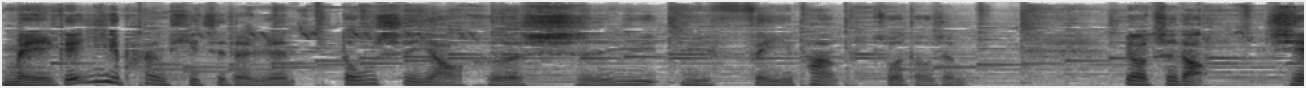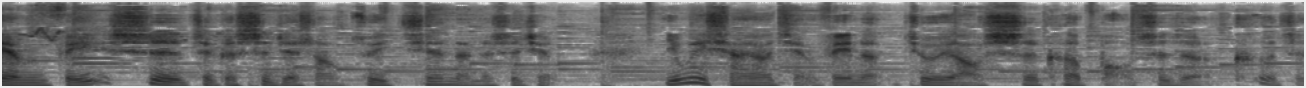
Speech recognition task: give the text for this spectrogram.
每个易胖体质的人都是要和食欲与肥胖做斗争。要知道，减肥是这个世界上最艰难的事情，因为想要减肥呢，就要时刻保持着克制。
